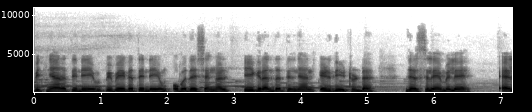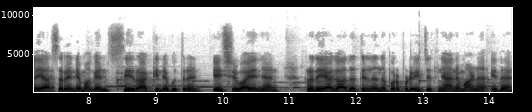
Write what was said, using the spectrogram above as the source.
വിജ്ഞാനത്തിന്റെയും വിവേകത്തിന്റെയും ഉപദേശങ്ങൾ ഈ ഗ്രന്ഥത്തിൽ ഞാൻ എഴുതിയിട്ടുണ്ട്. ജെറുസലേമിലെ എലയാസറിന്റെ മകൻ സീറാക്കിന്റെ പുത്രൻ യേശുവായ ഞാൻ ഹൃദയാഘാതത്തിൽ നിന്ന് പുറപ്പെടുവിച്ച ജ്ഞാനമാണ് ഇത്.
